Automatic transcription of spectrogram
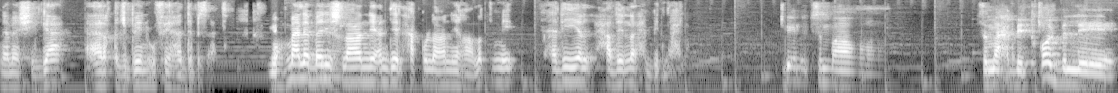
لا ماشي كاع عرق جبين وفيها دبزات. donc ما على باليش لا راني عندي الحق ولا راني غلط mais هذه هي الحظيره اللي حبيت نحلها. بين تسمى تسمى حبيت تقول باللي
